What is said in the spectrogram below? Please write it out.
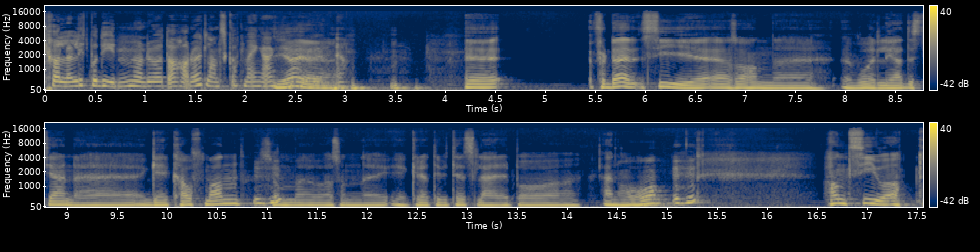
krølle litt på dynen, og du, da har du et landskap med en gang. Ja, ja, ja. Eh, for der sier altså han eh, vår ledestjerne eh, Geir Kaufmann, som eh, var sånn kreativitetslærer på NHH, han sier jo at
